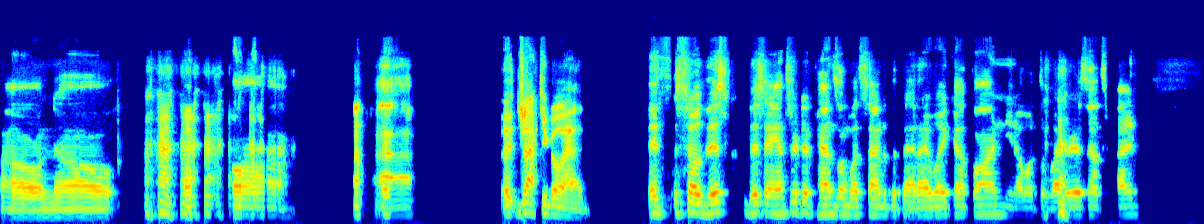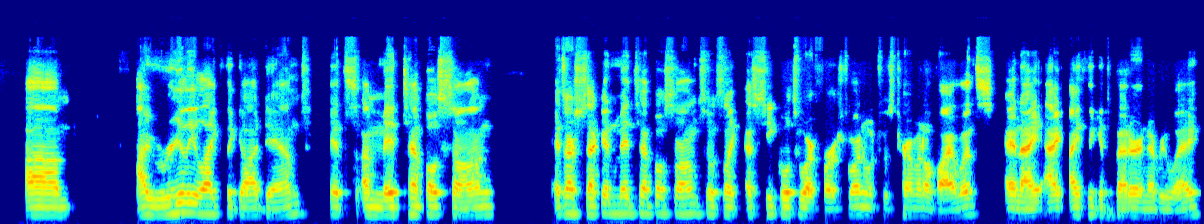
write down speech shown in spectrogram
Oh no. Oh. Uh, Jack, you go ahead. It's so this this answer depends on what side of the bed I wake up on. You know what the weather is outside. Um, I really like the Goddamned. It's a mid tempo song. It's our second mid tempo song, so it's like a sequel to our first one, which was Terminal Violence, and I I, I think it's better in every way.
